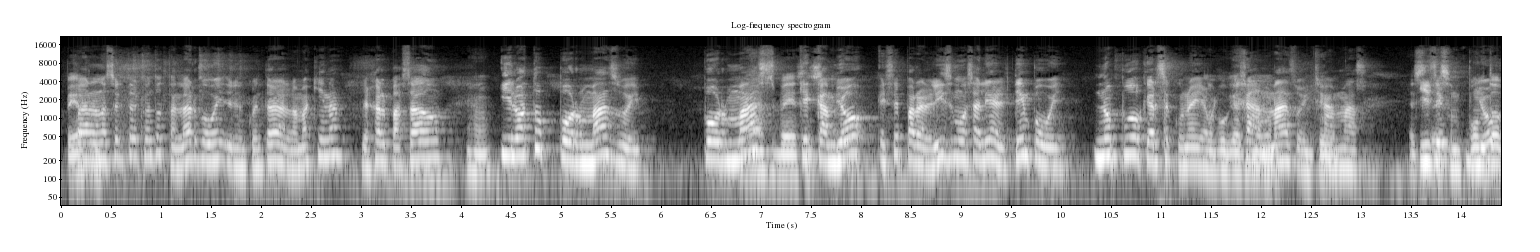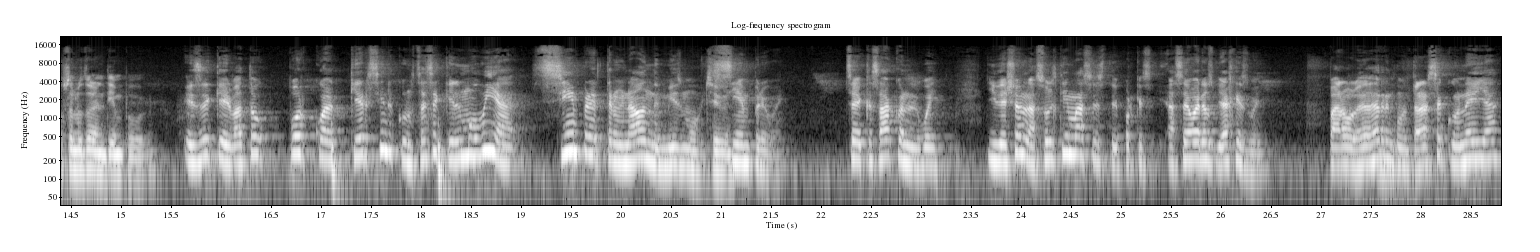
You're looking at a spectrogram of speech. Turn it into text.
perro. Para no hacerte el cuento tan largo, güey, él encuentra la máquina, deja el pasado. Ajá. Y el vato, por más, güey, por más, Más veces. que cambió ese paralelismo, esa línea del tiempo, güey, no pudo quedarse con ella, No güey. jamás, güey, Sí. jamás. Es, Y es ese- un punto yo- absoluto del tiempo, güey. es de que el vato, por cualquier circunstancia que él movía, siempre terminaba en el mismo, güey. Sí, güey. siempre, güey. Se casaba con el güey. Y de hecho, en las últimas, este, porque hace varios viajes, güey. para volver a reencontrarse con ella.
